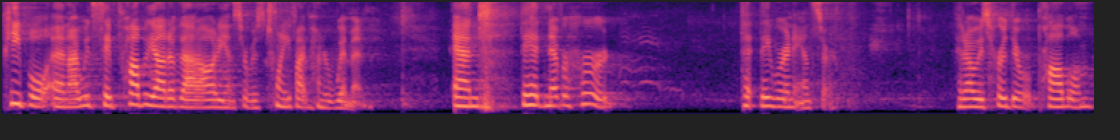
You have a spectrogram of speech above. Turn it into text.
people, and I would say probably out of that audience there was 2,500 women. And they had never heard that they were an answer. They'd always heard they were a problem.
